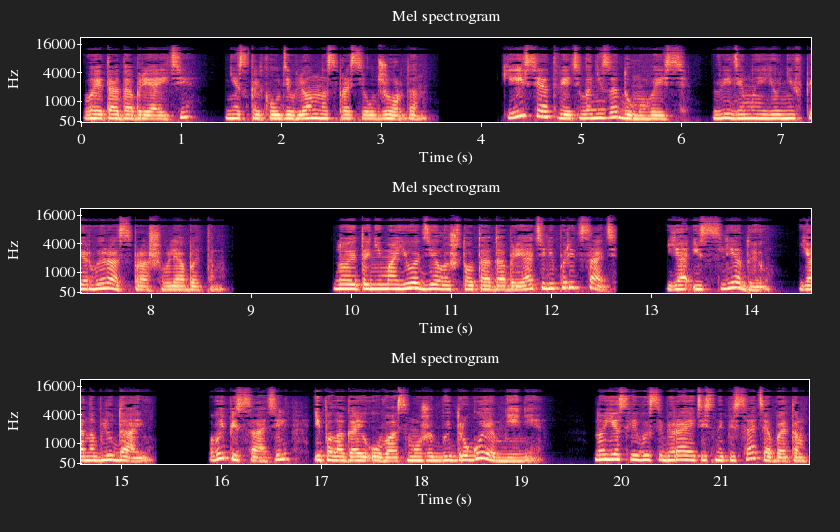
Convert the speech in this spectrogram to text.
«Вы это одобряете?» — несколько удивленно спросил Джордан. Кейси ответила, не задумываясь. Видимо, ее не в первый раз спрашивали об этом. «Но это не мое дело что-то одобрять или порицать. Я исследую, я наблюдаю. Вы писатель, и, полагаю, у вас может быть другое мнение. Но если вы собираетесь написать об этом,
